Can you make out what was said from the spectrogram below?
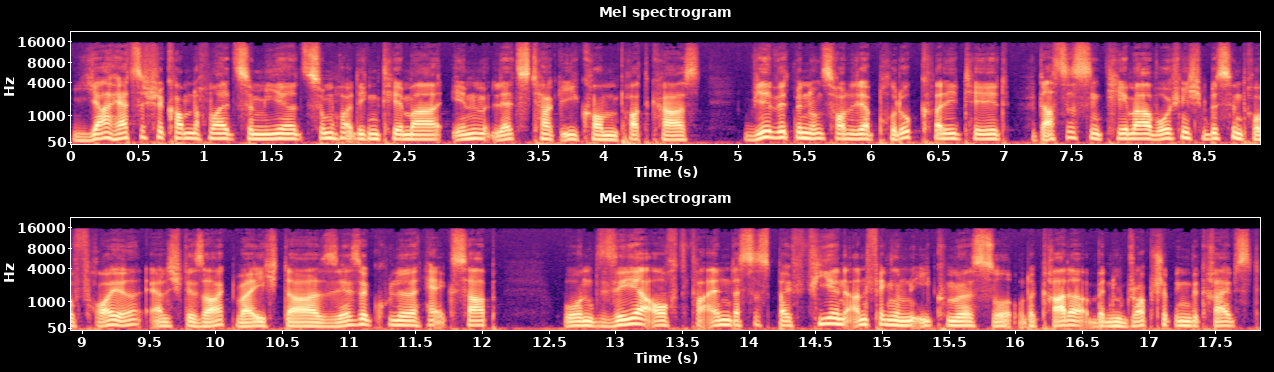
Ja, herzlich willkommen nochmal zu mir zum heutigen Thema im Let's Talk Ecom Podcast. Wir widmen uns heute der Produktqualität. Das ist ein Thema, wo ich mich ein bisschen drauf freue, ehrlich gesagt, weil ich da sehr, sehr coole Hacks habe und sehe auch vor allem, dass es bei vielen Anfängern im E-Commerce so, oder gerade wenn du Dropshipping betreibst,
